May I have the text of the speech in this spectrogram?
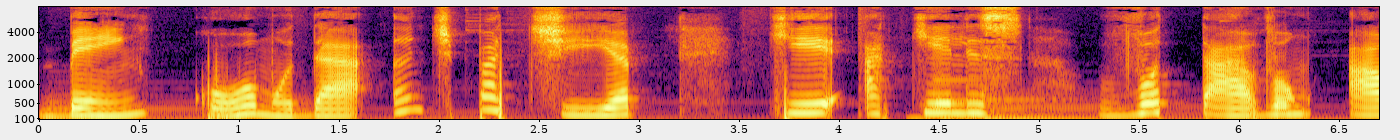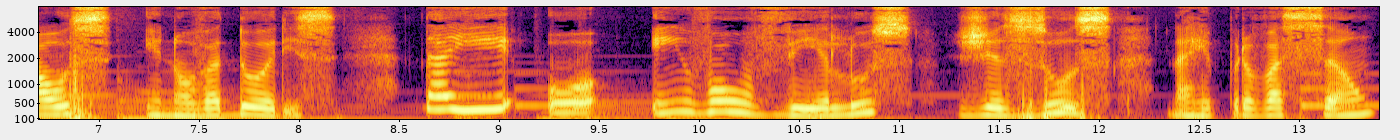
bem como da antipatia que aqueles votavam aos inovadores. Daí o envolvê-los Jesus na reprovação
